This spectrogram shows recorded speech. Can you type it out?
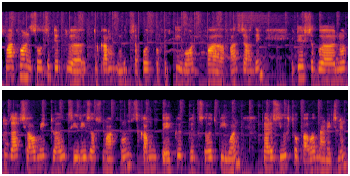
smartphone is also tipped uh, to come with support for 50 watt fast charging. It is uh, noted that Xiaomi 12 series of smartphones come equipped with Surge P1 that is used for power management,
